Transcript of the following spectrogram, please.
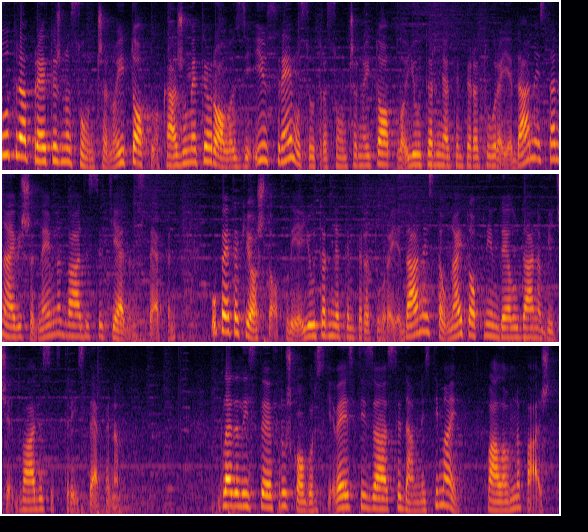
Sutra pretežno sunčano i toplo, kažu meteorolozi. I u Sremu sutra sunčano i toplo, jutarnja temperatura 11, a najviša dnevna 21 stepen. U petak još toplije, jutarnja temperatura 11, a u najtoplijem delu dana biće 23 stepena. Gledali ste Fruškogorske vesti za 17. maj. Hvala vam na pažnju.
